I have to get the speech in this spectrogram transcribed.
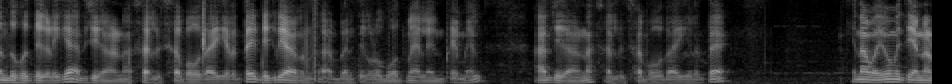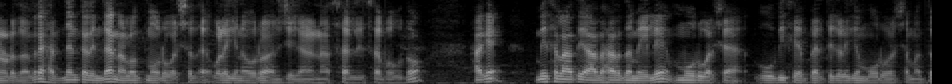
ಒಂದು ಹುದ್ದೆಗಳಿಗೆ ಅರ್ಜಿಗಳನ್ನು ಸಲ್ಲಿಸಬಹುದಾಗಿರುತ್ತೆ. ಡಿಗ್ರಿ ಆದಂಥ ಅಭ್ಯರ್ಥಿಗಳು ಬೋತ್ ಮೇಲ್ ಆ್ಯಂಡ್ ಫಿಮೇಲ್ ಅರ್ಜಿಗಳನ್ನು ಸಲ್ಲಿಸಬಹುದಾಗಿರುತ್ತೆ. ಇನ್ನು ವಯೋಮಿತಿಯನ್ನು ನೋಡೋದಾದರೆ ಹದಿನೆಂಟರಿಂದ ನಲವತ್ತ್ಮೂರು ವರ್ಷದ ಒಳಗಿನವರು ಅರ್ಜಿಗಳನ್ನು ಸಲ್ಲಿಸಬಹುದು. ಹಾಗೆ ಮೀಸಲಾತಿ ಆಧಾರದ ಮೇಲೆ ಮೂರು ವರ್ಷ ಒ ಬಿ ಸಿ ಅಭ್ಯರ್ಥಿಗಳಿಗೆ ಮೂರು ವರ್ಷ ಮತ್ತು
